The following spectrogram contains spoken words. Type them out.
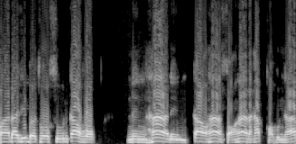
มาได้ที่เบอร์โทร 096 151 9525 นะครับ ขอบคุณครับ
